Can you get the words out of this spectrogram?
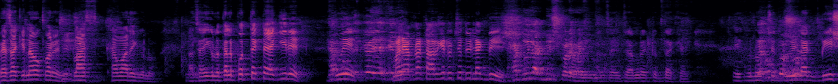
বেচা কিনাও করেন। প্লাস খামার এগুলো। আচ্ছা এগুলো তাহলে প্রত্যেকটা একই রেট হ্যাঁ, দুয়ের মানে আপনার টার্গেট হচ্ছে দুই লাখ বিশ? হ্যাঁ দুই লাখ বিশ করে ভাই। আচ্ছা এই যে আমরা একটু দেখাই। এগুলো হচ্ছে দুই লাখ বিশ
